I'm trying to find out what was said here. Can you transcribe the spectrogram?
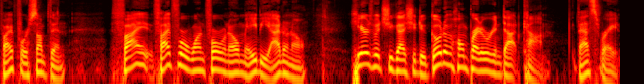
five four something, one four one zero oh, maybe I don't know. Here's what you guys should do: go to homeprideoregon.com. That's right.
